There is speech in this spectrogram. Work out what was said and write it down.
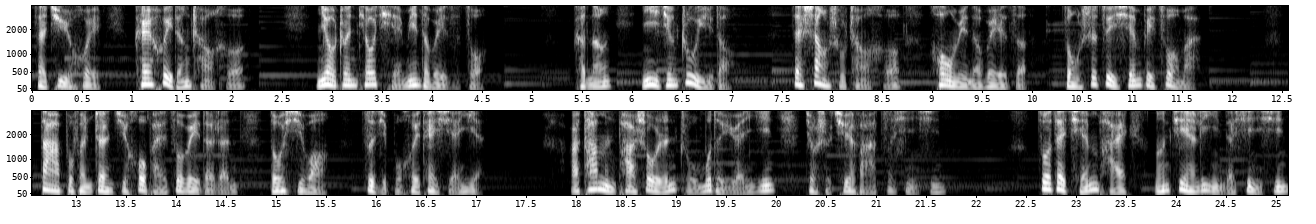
在聚会、开会等场合，你要专挑前面的位子坐。可能你已经注意到，在上述场合，后面的位子总是最先被坐满。大部分占据后排座位的人都希望自己不会太显眼，而他们怕受人瞩目的原因就是缺乏自信心。坐在前排能建立你的信心，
